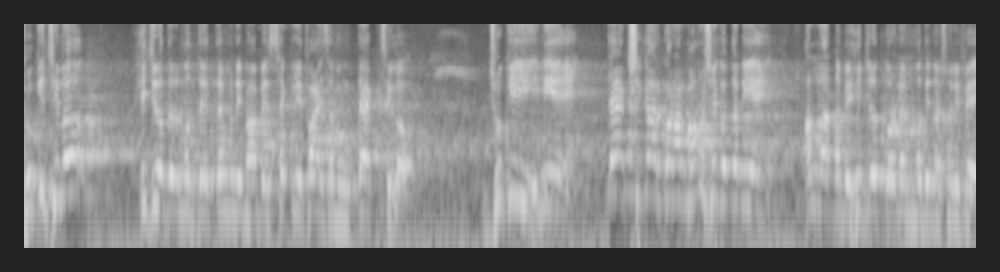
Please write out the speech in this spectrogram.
ঝুঁকি ছিল, হিজরতের মধ্যে তেমনি ভাবে স্যাক্রিফাইস এবং ত্যাগ ছিল। ঝুঁকি নিয়ে, ত্যাগ স্বীকার করার মানসিকতা নিয়ে আল্লাহ নবী হিজরত করলেন মদিনা শরীফে।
